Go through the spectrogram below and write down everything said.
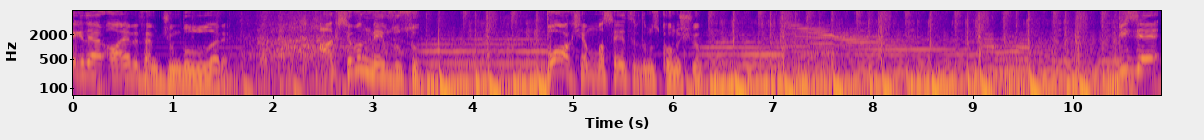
Saygıdeğer Alem Efem cumbulluları. Akşamın mevzusu. Bu akşam masaya yatırdığımız konu şu. Bize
